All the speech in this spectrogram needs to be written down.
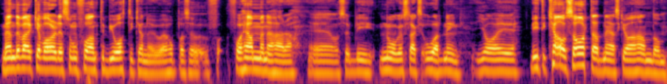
men det verkar vara det, så hon får antibiotika nu och jag hoppas att få hem henne här eh, och så det blir någon slags ordning. Jag är lite kaosartad när jag ska ha hand om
